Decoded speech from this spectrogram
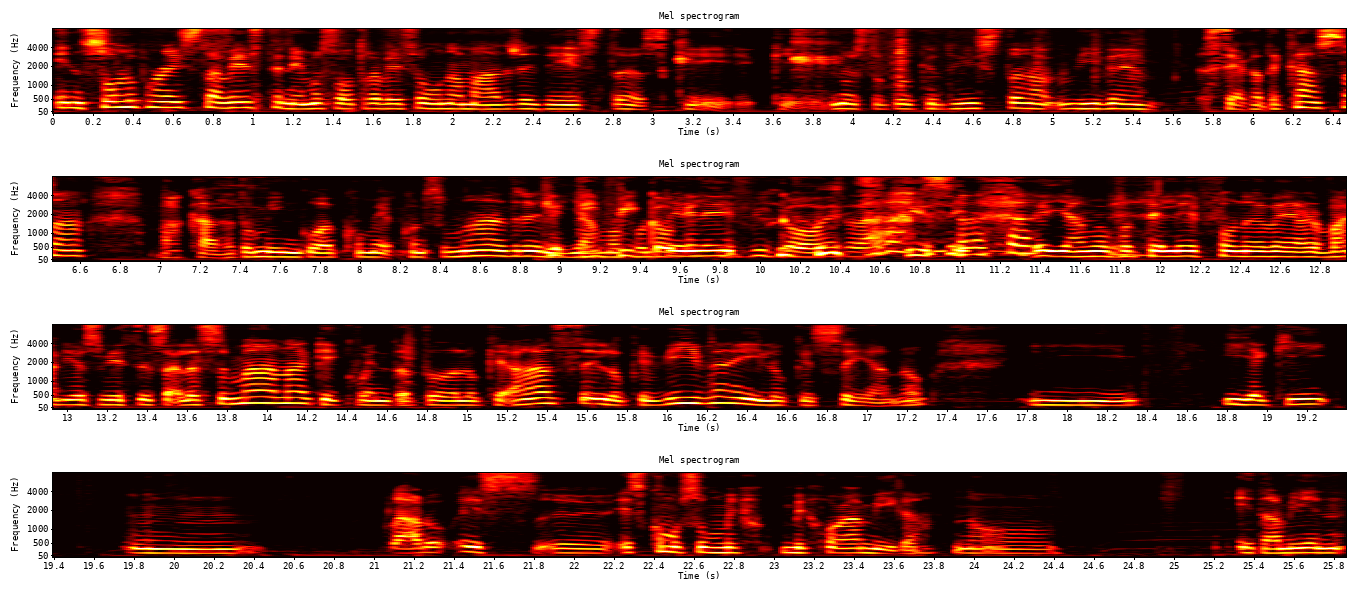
en Solo por esta vez tenemos otra vez a una madre de estas que, que nuestro protagonista vive cerca de casa, va cada domingo a comer con su madre, Qué le llama típico, por qué teléfono. ¿verdad? sí, sí, le llama por teléfono a ver varias veces a la semana, que cuenta todo lo que hace, lo que vive y lo que sea, ¿no? Y, y aquí, mm, claro, es, eh, es como su mej- mejor amiga, ¿no? Y también,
